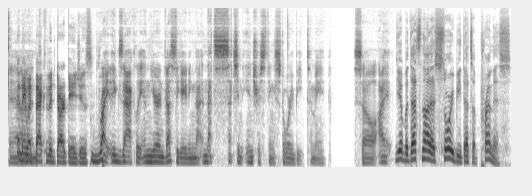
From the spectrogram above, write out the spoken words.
And they went back to the dark ages. Right, exactly. And you're investigating that and that's such an interesting story beat to me. So I Yeah, but that's not a story beat. That's a premise.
